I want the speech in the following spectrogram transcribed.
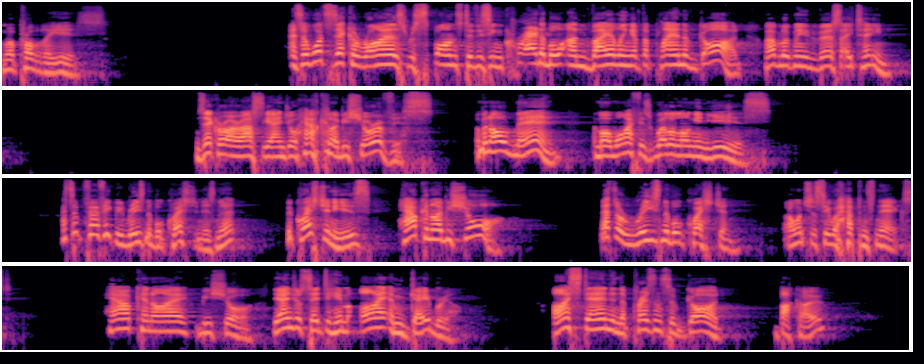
Well, it probably is. And so, what's Zechariah's response to this incredible unveiling of the plan of God? Well, have a look at me verse 18. Zechariah asked the angel, How can I be sure of this? I'm an old man, and my wife is well along in years. That's a perfectly reasonable question, isn't it? The question is, How can I be sure? That's a reasonable question. I want you to see what happens next. How can I be sure? The angel said to him, I am Gabriel. I stand in the presence of God, bucko,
